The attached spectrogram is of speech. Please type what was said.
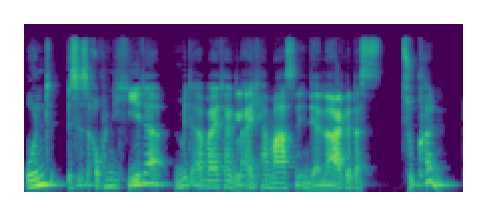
Und es ist auch nicht jeder Mitarbeiter gleichermaßen in der Lage, das zu können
